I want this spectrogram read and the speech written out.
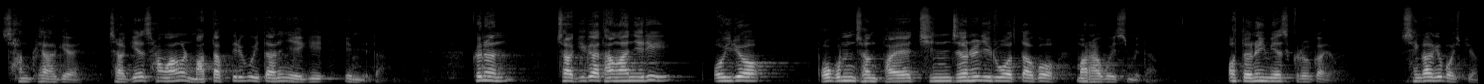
상쾌하게 자기의 상황을 맞닥뜨리고 있다는 얘기입니다. 그는 자기가 당한 일이 오히려 복음 전파의 진전을 이루었다고 말하고 있습니다. 어떤 의미에서 그럴까요? 생각해 보십시오.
